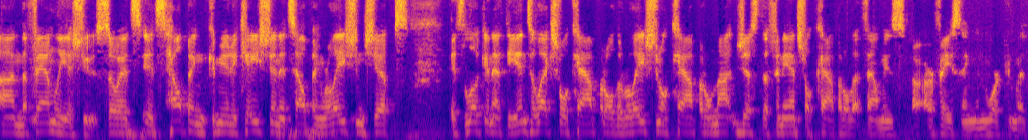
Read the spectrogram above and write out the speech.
on the family issues. So it's it's helping communication, it's helping relationships, it's looking at the intellectual capital, the relational capital, not just the financial capital that families are facing and working with.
